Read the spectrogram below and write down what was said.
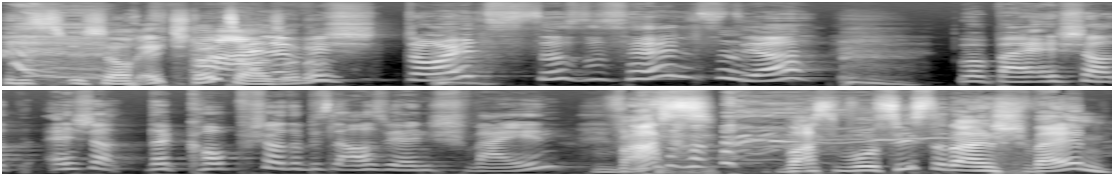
ich, ich schaue auch echt stolz Vor aus, oder? Ich bin stolz, dass du es hältst, ja. Wobei, es schaut, es schaut, der Kopf schaut ein bisschen aus wie ein Schwein. Was? Was? Wo siehst du da ein Schwein?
